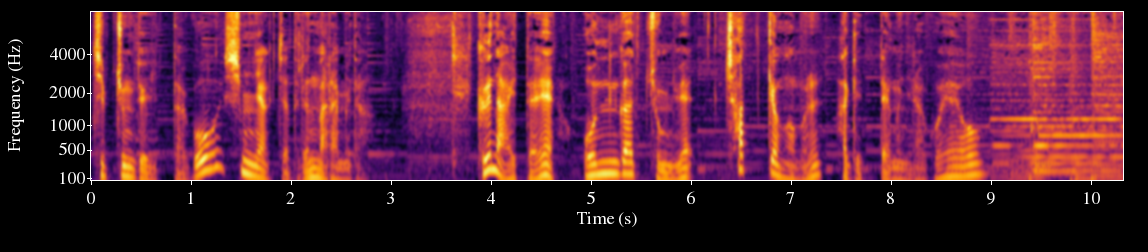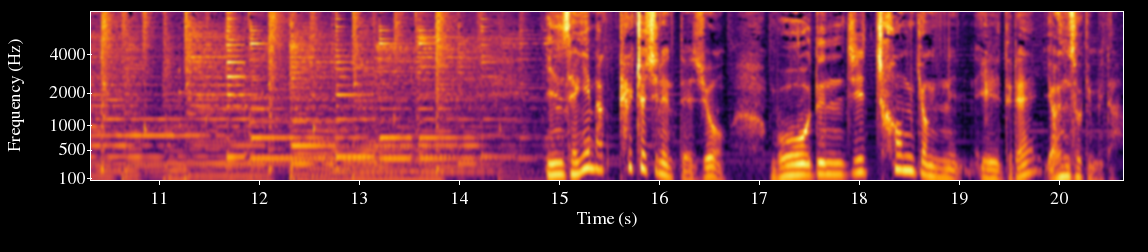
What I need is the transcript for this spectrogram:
집중되어 있다고 심리학자들은 말합니다. 그 나이대에 온갖 종류의 첫 경험을 하기 때문이라고 해요. 인생이 막 펼쳐지는 때죠. 뭐든지 처음 겪는 일들의 연속입니다.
